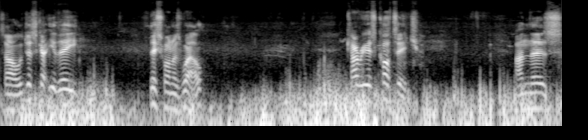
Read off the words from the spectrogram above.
So we'll just get you the this one as well. Carrier's Cottage. And there's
